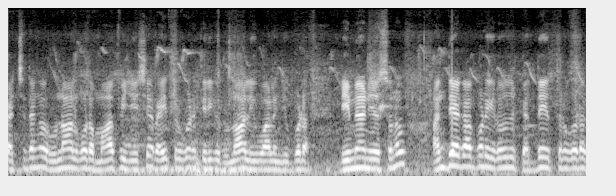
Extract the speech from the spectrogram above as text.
ఖచ్చితంగా రుణాలు కూడా మాఫీ చేసి రైతులు కూడా తిరిగి రుణాలు ఇవ్వాలని చెప్పి కూడా డిమాండ్ చేస్తున్నాం. అంతేకాకుండా ఈరోజు పెద్ద ఎత్తున కూడా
